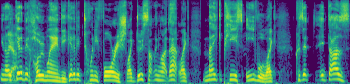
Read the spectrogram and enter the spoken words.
you know, Yeah. get a bit homelandy, get a bit twenty four ish, like do something like that. Like, make Pierce evil, like, because it it does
